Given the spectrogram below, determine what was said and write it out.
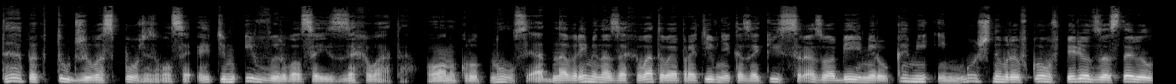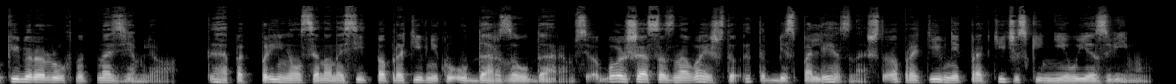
Тапок тут же воспользовался этим и вырвался из захвата. Он крутнулся, одновременно захватывая противника за кисть сразу обеими руками и мощным рывком вперед заставил кибера рухнуть на землю. Тапок принялся наносить по противнику удар за ударом, все больше осознавая, что это бесполезно, что противник практически неуязвим.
